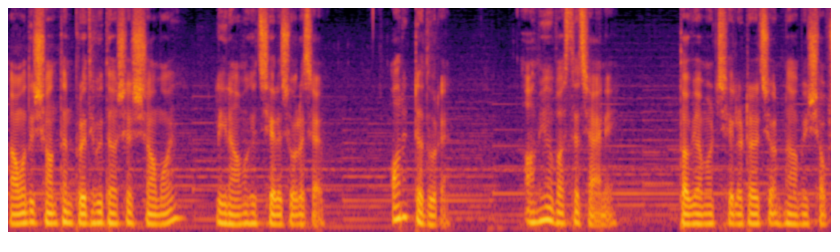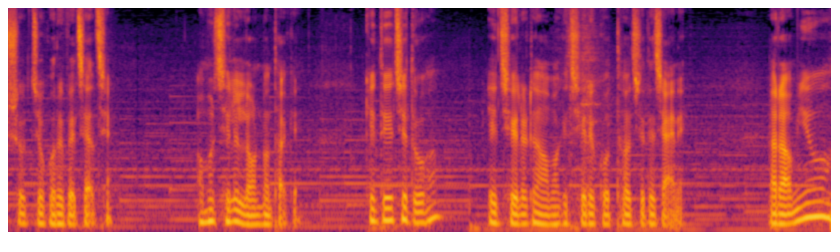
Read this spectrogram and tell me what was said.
আমাদের সন্তান পৃথিবীতে আসার সময় লিনা আমাকে ছেড়ে চলে যায়। অনেকটা দূরে। আমিও বাঁচতে চাইনি। তবে আমার ছেলেটার জন্য আমি সব সহ্য করে বেঁচে আছি। আমার ছেলে লন্ডন থাকে। কিন্তু এই যে দোহা এই ছেলেটা আমাকে ছেড়ে কোথাও যেতে চায়নি। আর আমিও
